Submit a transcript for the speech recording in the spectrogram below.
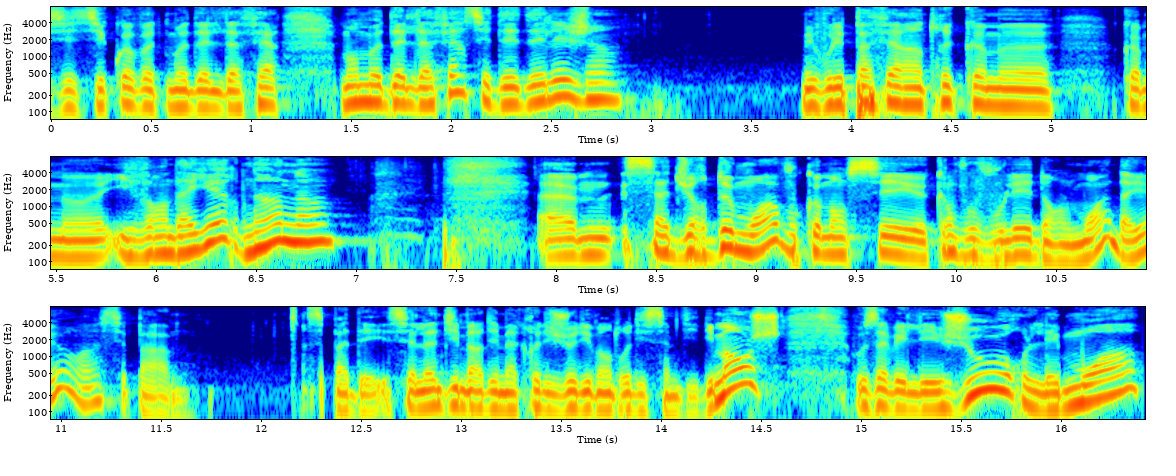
C'est quoi votre modèle d'affaires? Mon modèle d'affaires c'est d'aider les gens. Mais vous voulez pas faire un truc comme euh, comme euh, Yvan d'ailleurs? Non non. Euh, ça dure deux mois. Vous commencez quand vous voulez dans le mois d'ailleurs. hein, c'est pas c'est lundi, mardi, mercredi, jeudi, vendredi, samedi, dimanche. Vous avez les jours, les mois,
